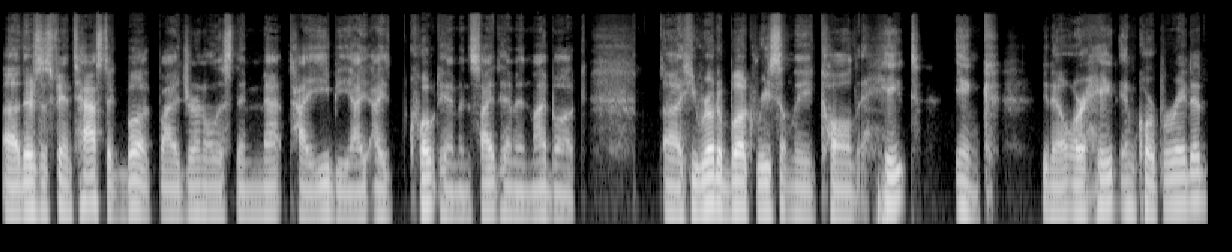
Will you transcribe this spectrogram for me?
uh, there's this fantastic book by a journalist named Matt Taibbi. I, I quote him and cite him in my book. Uh, he wrote a book recently called Hate Inc you know, or Hate Incorporated.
